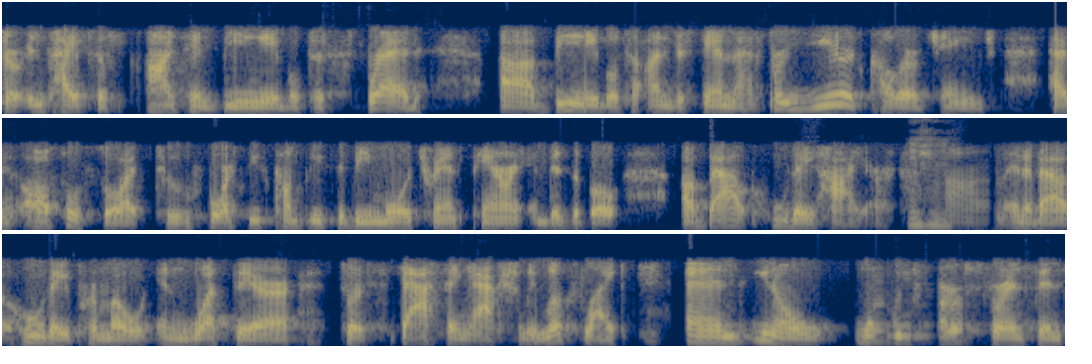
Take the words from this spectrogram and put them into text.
certain types of content being able to spread uh, being able to understand that. For years, Color of Change has also sought to force these companies to be more transparent and visible about who they hire mm-hmm. um, and about who they promote and what their sort of staffing actually looks like. And, you know, when we first, for instance,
